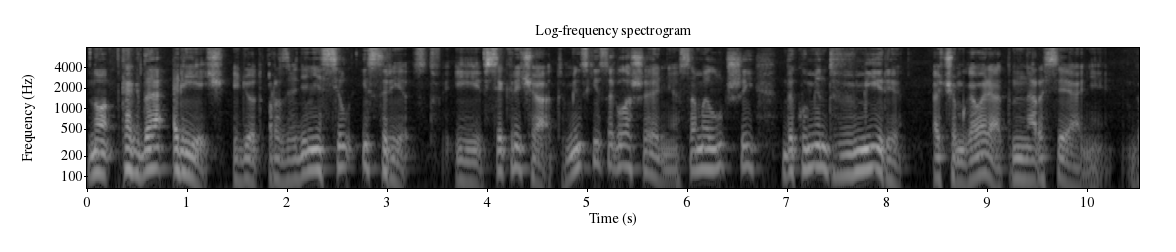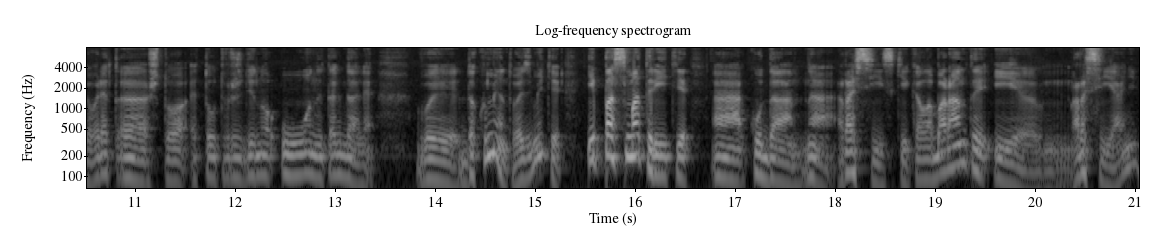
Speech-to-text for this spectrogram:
Но когда речь идет о разведении сил и средств, и все кричат, Минские соглашения, самый лучший документ в мире, о чем говорят на россияне, говорят, э, что это утверждено ООН и так далее вы документ возьмите и посмотрите, а, куда а, российские коллаборанты и россияне,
